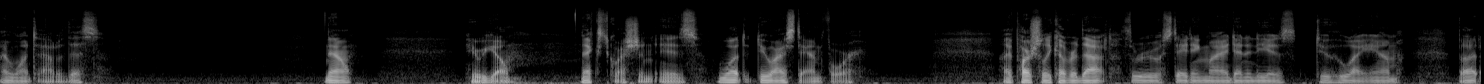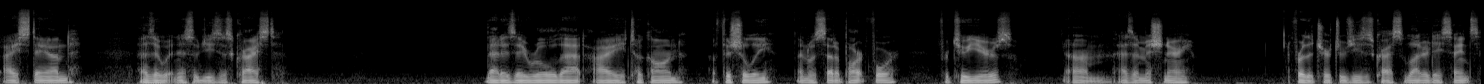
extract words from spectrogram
I want out of this. Now, here we go. Next question is What do I stand for? I partially covered that through stating my identity as to who I am, but I stand as a witness of Jesus Christ. That is a role that I took on officially and was set apart for for two years um, as a missionary for the Church of Jesus Christ of Latter day Saints.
